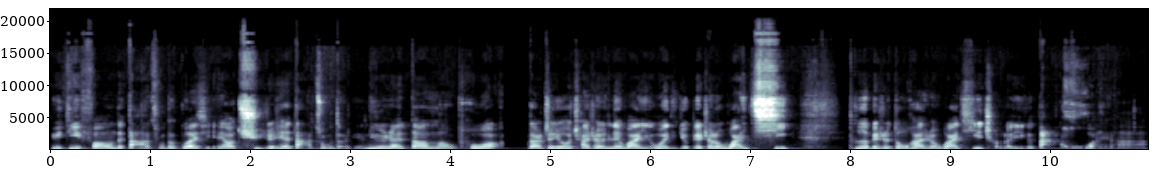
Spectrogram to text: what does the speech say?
与地方的大族的关系，也要娶这些大族的女人当老婆，但这又产生另外一个问题，就变成了外戚，特别是东汉的时候，外戚成了一个大患啊。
